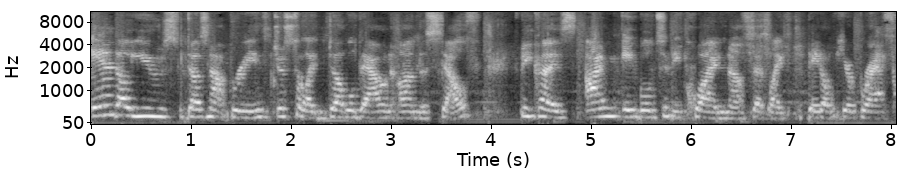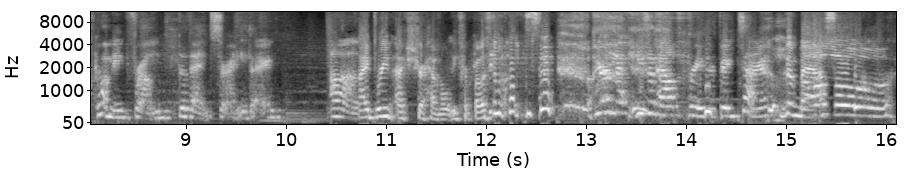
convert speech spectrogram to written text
and I'll use does not breathe just to like double down on the stealth because I'm able to be quiet enough that like they don't hear breath coming from the vents or anything. Um, I breathe extra heavily for both of us. you're a, he's a mouth breather big time. the mask. Oh.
